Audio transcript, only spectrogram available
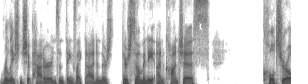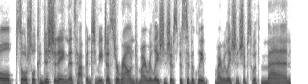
relationship patterns and things like that. And there's, there's so many unconscious cultural social conditioning that's happened to me just around my relationships specifically my relationships with men.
